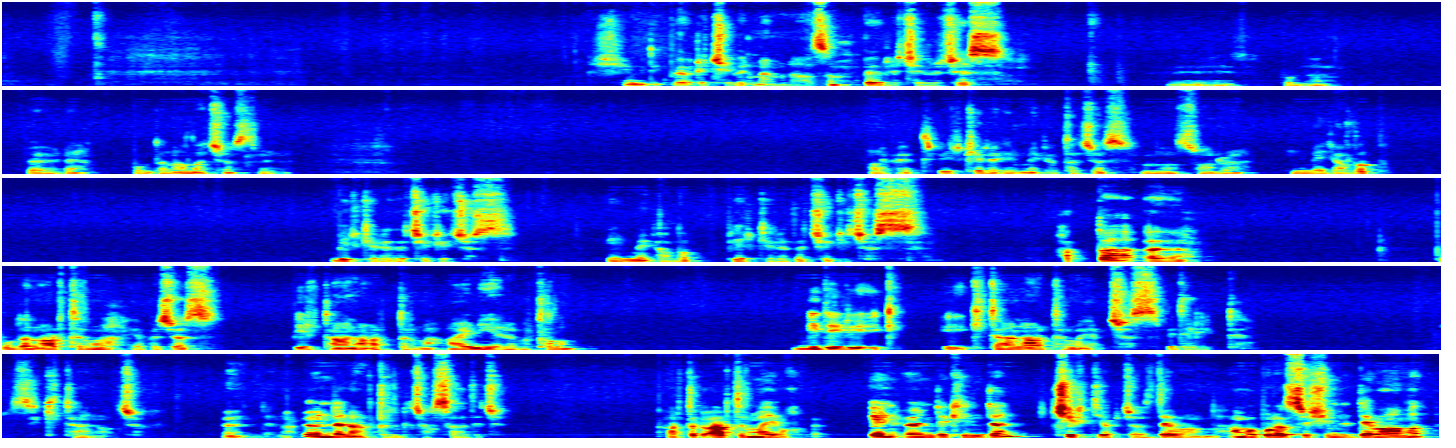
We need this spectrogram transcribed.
Şimdilik böyle çevirmem lazım. Böyle çevireceğiz. Ee, buradan böyle buradan alacağız. Evet bir kere ilmek atacağız. Ondan sonra ilmek alıp bir kere de çekeceğiz. İlmek alıp bir kere de çekeceğiz. Hatta e, buradan artırma yapacağız bir tane arttırma aynı yere batalım. Bir deli iki, iki tane artırma yapacağız bir delikte. iki tane olacak. Önden, önden artırılacak sadece. Artık artırma yok. En öndekinden çift yapacağız devamlı. Ama burası şimdi devamı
